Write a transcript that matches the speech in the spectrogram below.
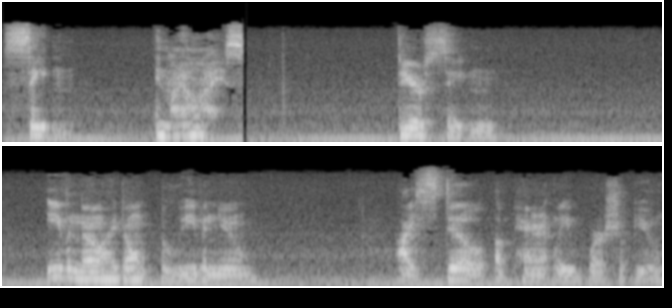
Satan in my eyes. Dear Satan, even though I don't believe in you, I still apparently worship you.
